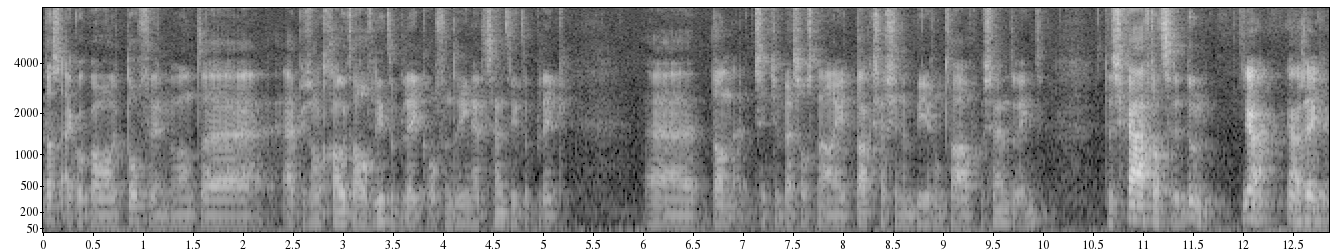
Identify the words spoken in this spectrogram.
dat is eigenlijk ook wel wat ik tof vind. Want uh, heb je zo'n grote half liter blik of een 33 centiliter blik, dan zit je best wel snel in je tax als je een bier van 12% drinkt. Dus gaaf dat ze dit doen. Ja, ja zeker.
